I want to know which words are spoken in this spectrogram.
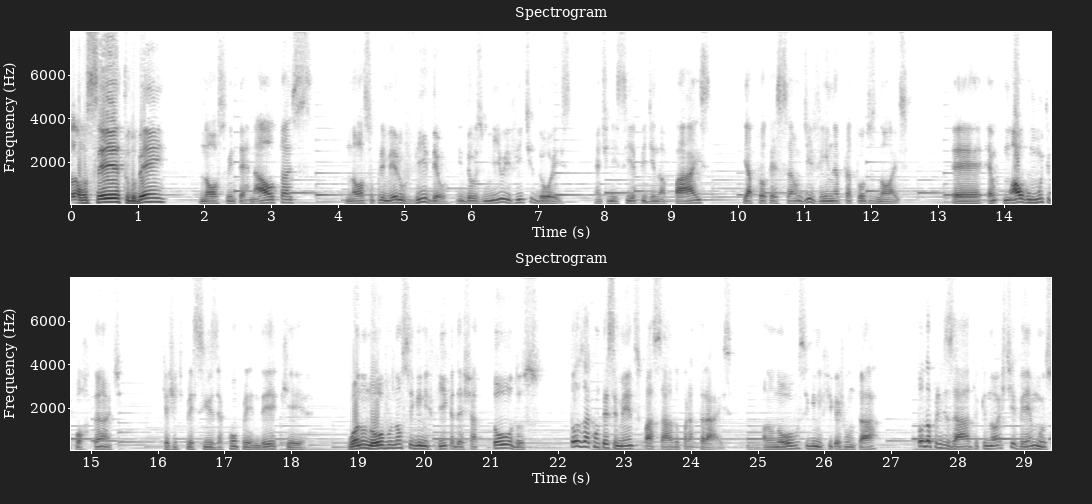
Olá você, tudo bem? Nosso internautas, nosso primeiro vídeo em 2022. A gente inicia pedindo a paz e a proteção divina para todos nós. É, é um, algo muito importante que a gente precisa compreender que o ano novo não significa deixar todos todos os acontecimentos passados para trás. Ano novo significa juntar todo o aprendizado que nós tivemos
